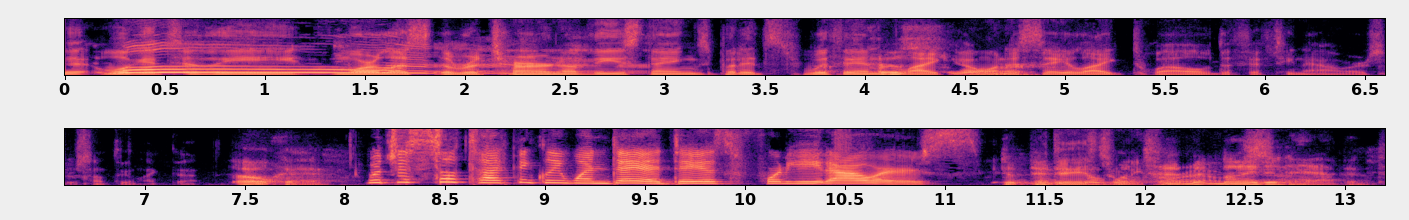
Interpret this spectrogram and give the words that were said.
to we'll get to the more or less the return of these things, but it's within Could've like I want to say like twelve to fifteen hours or something like that. Okay, which is still technically one day a day is 48 hours depending is on what 24 time at night hours. it happened.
